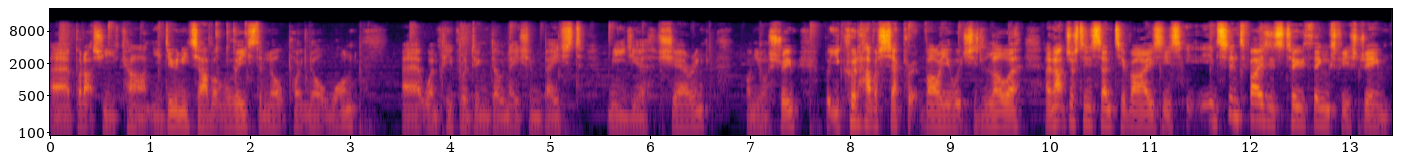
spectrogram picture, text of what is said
Uh, but actually you can't. You do need to have at least a 0.01 uh, when people are doing donation-based media sharing on your stream. But you could have a separate value which is lower, and that just incentivizes incentivizes two things for your stream.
